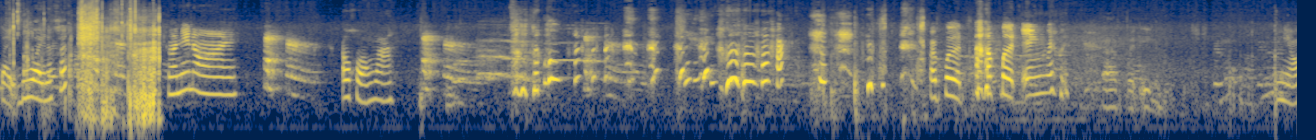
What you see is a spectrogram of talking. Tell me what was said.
ใส่ด้วยนะคะมานี่หน่อย เอาของมามาเปิดเปิดเองไหมอ่าเปิดเองเหนียว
